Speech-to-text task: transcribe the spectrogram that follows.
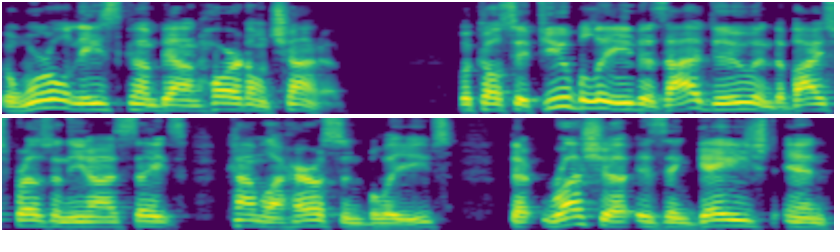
the world needs to come down hard on China. Because if you believe, as I do, and the Vice President of the United States, Kamala Harris, believes, that Russia is engaged in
